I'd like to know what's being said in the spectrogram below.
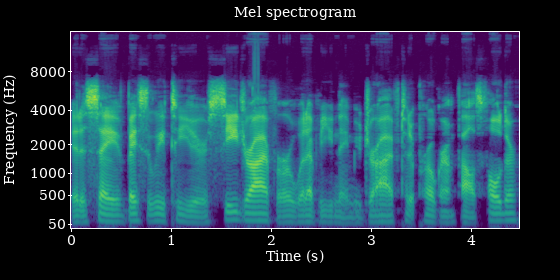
It is saved basically to your C drive or whatever you name your drive to the program files folder.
